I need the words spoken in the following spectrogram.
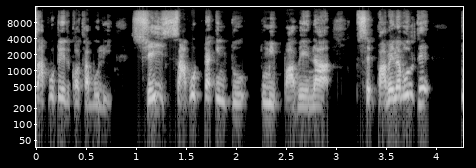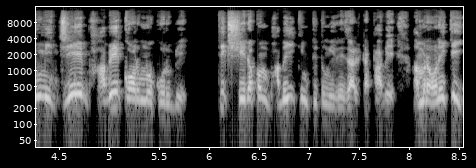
সাপোর্টের কথা বলি, সেই সাপোর্টটা কিন্তু তুমি পাবে না। সে পাবে না বলতে তুমি যেভাবে কর্ম করবে, ঠিক সেরকম ভাবেই কিন্তু তুমি রেজাল্টটা পাবে। আমরা অনেকেই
